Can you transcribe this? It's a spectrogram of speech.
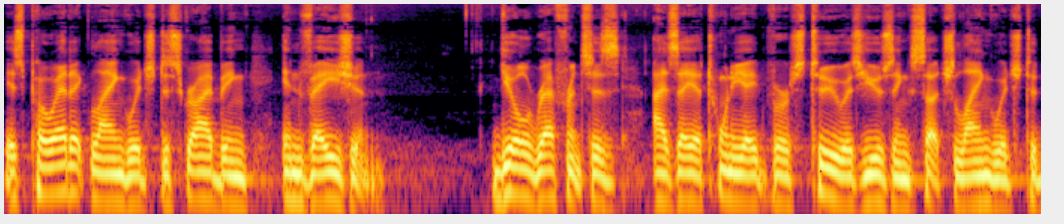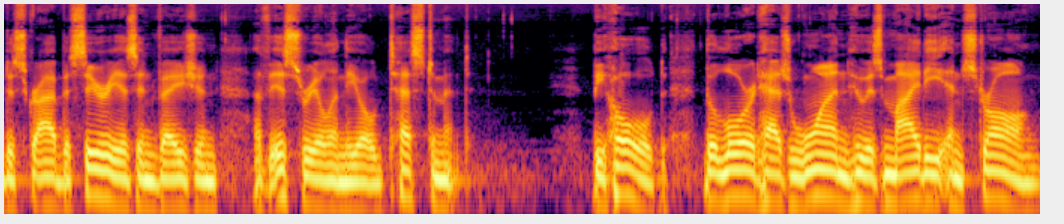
is poetic language describing invasion. Gill references Isaiah 28, verse 2, as using such language to describe Assyria's invasion of Israel in the Old Testament. Behold, the Lord has one who is mighty and strong,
